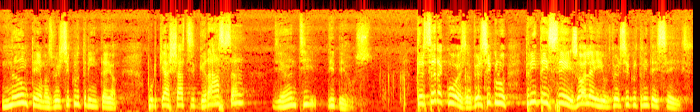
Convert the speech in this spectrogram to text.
não temas. Versículo 30 aí, ó. Porque achaste graça diante de Deus. Terceira coisa, versículo 36, olha aí, o versículo 36.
